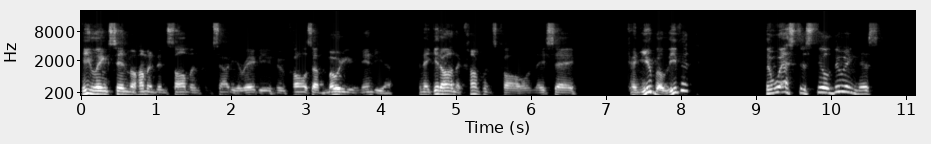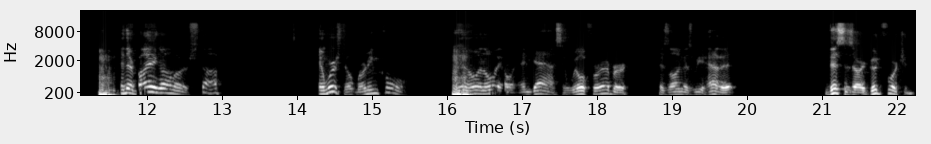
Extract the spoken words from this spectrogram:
he links in Mohammed bin Salman from Saudi Arabia, who calls up Modi in India. And they get on the conference call and they say, Can you believe it? The West is still doing this mm-hmm. and they're buying all our stuff. And we're still burning coal. You know, and oil and gas and will forever as long as we have it. This is our good fortune.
